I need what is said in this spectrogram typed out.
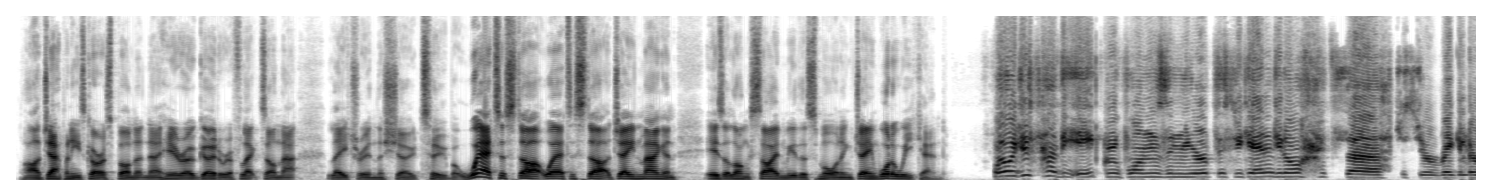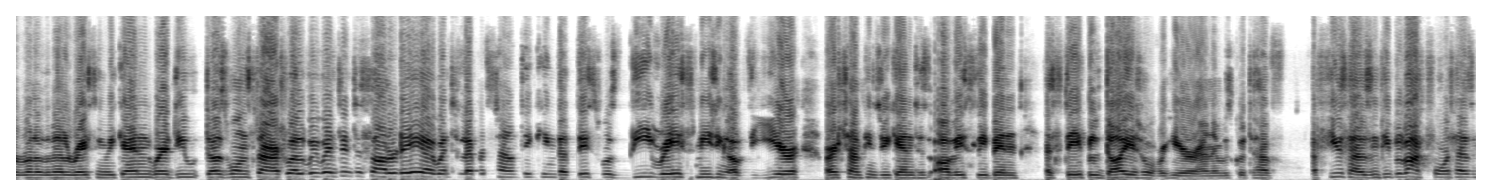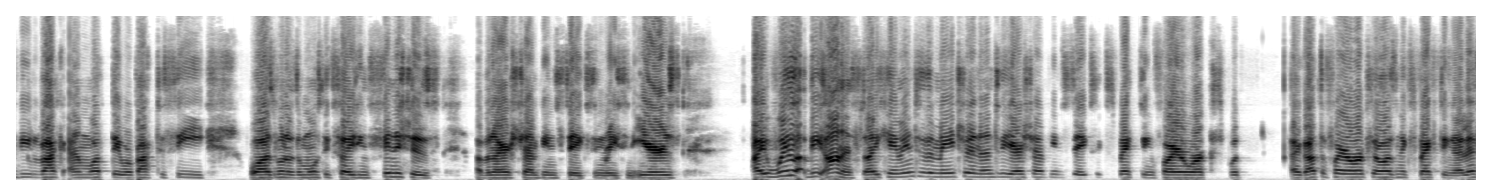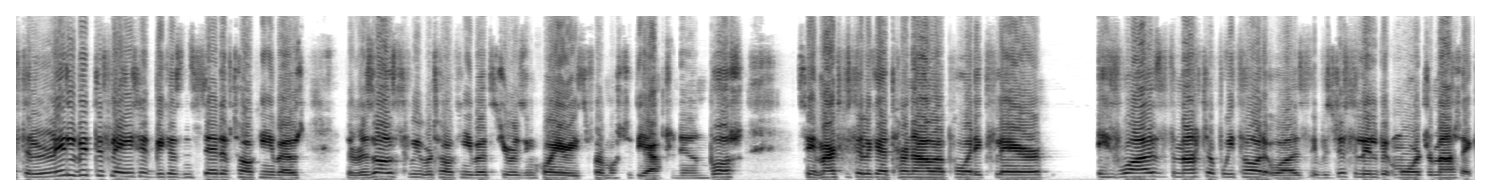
Our Japanese correspondent Naohiro Goda reflects on that later in the show too. But where to start, where to start? Jane Mangan is alongside me this morning. Jane, what a weekend. Well, we just had the eight Group Ones in Europe this weekend. You know, it's uh, just your regular run-of-the-mill racing weekend. Where do does one start? Well, we went into Saturday. I went to Leopardstown thinking that this was the race meeting of the year. Our Champions Weekend has obviously been a staple diet over here, and it was good to have a few thousand people back, 4,000 people back, and what they were back to see was one of the most exciting finishes of an Irish Champion Stakes in recent years. I will be honest, I came into the matron and to the Air Champion Stakes expecting fireworks, but I got the fireworks I wasn't expecting. I left a little bit deflated because instead of talking about the results, we were talking about stewards' inquiries for much of the afternoon. But St. Mark's Basilica, Tarnawa, Poetic Flare, it was the matchup we thought it was. It was just a little bit more dramatic.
